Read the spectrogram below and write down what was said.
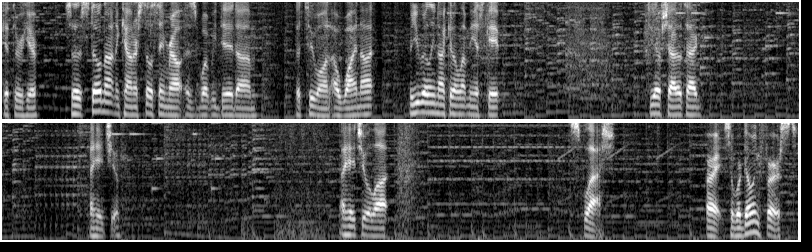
get through here. So it's still not an encounter, still the same route as what we did um, the two on. A why not? Are you really not going to let me escape? Do you have Shadow Tag? I hate you. I hate you a lot. Splash. Alright, so we're going first.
